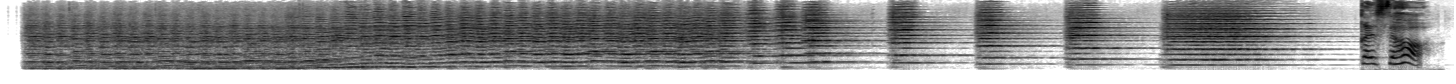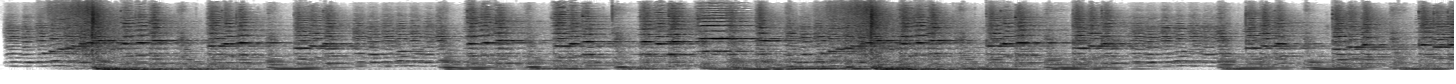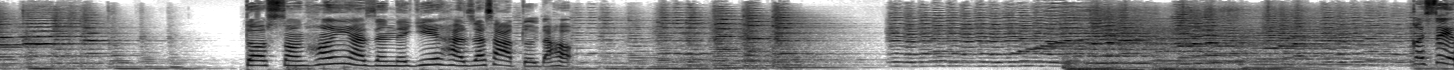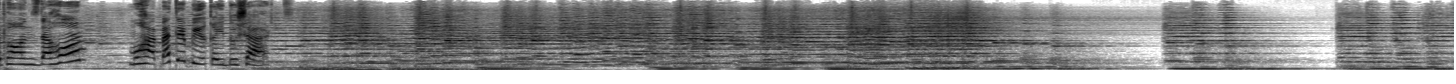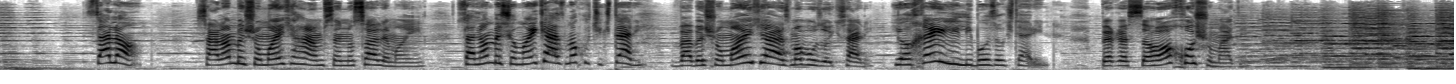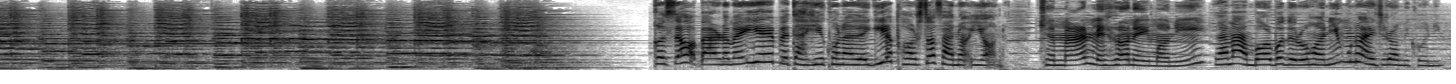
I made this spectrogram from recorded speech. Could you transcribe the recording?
قصه ها. داستانهایی از زندگی حضرت عبدالبها. قصه پانزدهم محبت بی قید و شرط سلام. سلام به شمایی که همسن و سال مایین سلام به شمایی که از ما کوچکتری و به شمایی که از ما بزرگترین یا خیلی بزرگترین. به قصه ها خوش اومدین. قصه ها برنامه به تهیه کنندگی پارسا فناییان که من مهران ایمانی. و من بارباد روحانی اونو اجرا می‌کنیم.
